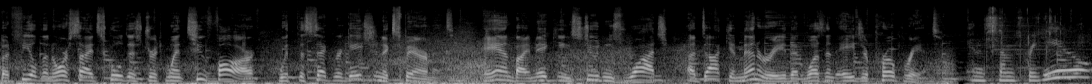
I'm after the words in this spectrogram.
but feel the Northside School District went too far with the segregation experiment and by making students watch a documentary that wasn't age appropriate and some for you.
